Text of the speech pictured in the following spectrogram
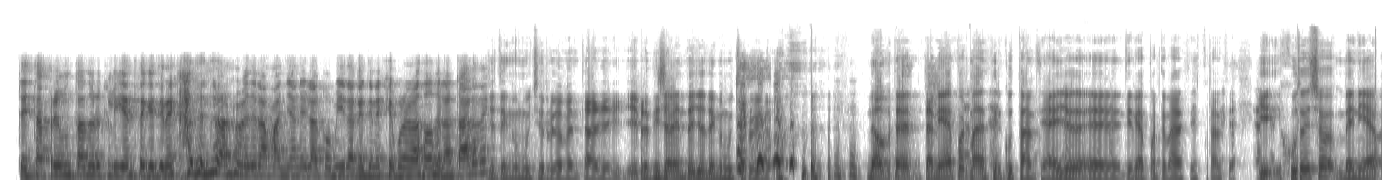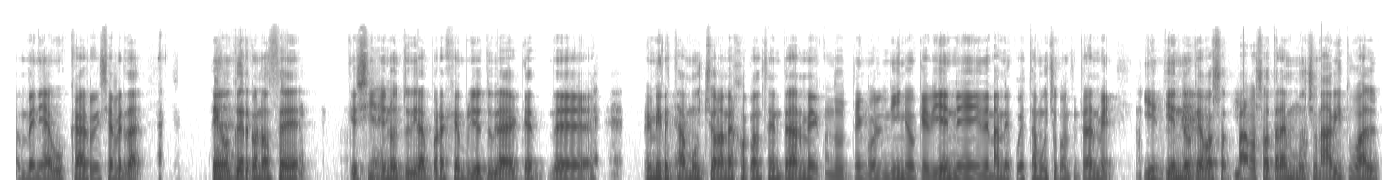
te estás preguntando el cliente que tienes que atender a las 9 de la mañana y la comida que tienes que poner a las 2 de la tarde. Yo tengo mucho ruido mental, Jenny. Y precisamente yo tengo mucho ruido. no, también es por tema de circunstancias, ¿eh? Yo eh, es por tema de circunstancias. Y justo eso venía, venía a buscar, porque si es verdad, tengo que reconocer que si yo no tuviera, por ejemplo, yo tuviera que... Eh, a mí me cuesta mucho a lo mejor concentrarme cuando tengo el niño que viene y demás, me cuesta mucho concentrarme. Y entiendo que para vosotras es mucho más habitual.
